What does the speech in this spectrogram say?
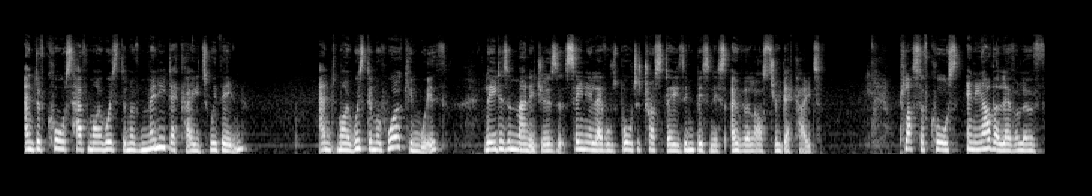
and of course have my wisdom of many decades within and my wisdom of working with leaders and managers at senior levels, boards of trustees in business over the last three decades plus, of course, any other level of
